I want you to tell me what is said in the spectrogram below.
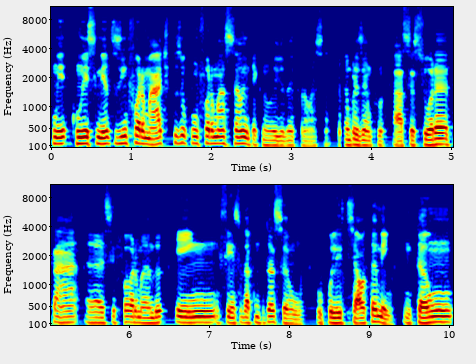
com conhecimentos informáticos ou com formação em tecnologia da informação. Então, por exemplo, a assessora está uh, eh, se formando em ciência da computação, o policial também. Então,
